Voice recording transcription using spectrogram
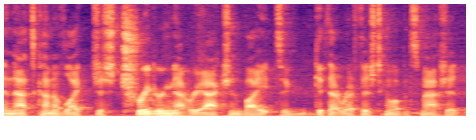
and that's kind of like just triggering that reaction bite to get that redfish to come up and smash it.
